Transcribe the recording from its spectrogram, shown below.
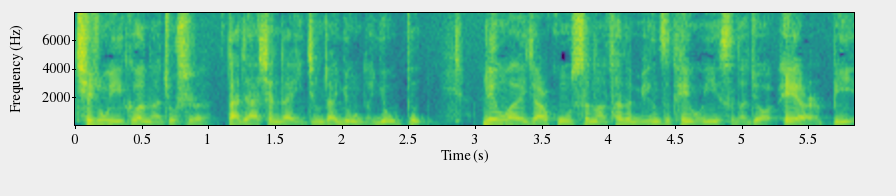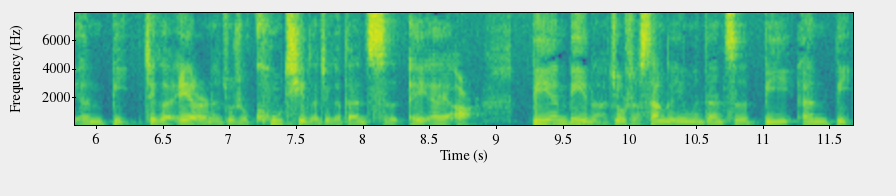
其中一个呢，就是大家现在已经在用的优步；另外一家公司呢，它的名字挺有意思的，叫 Airbnb。这个 Air 呢，就是空气的这个单词 A I R；B N B 呢，就是三个英文单词 B N B。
